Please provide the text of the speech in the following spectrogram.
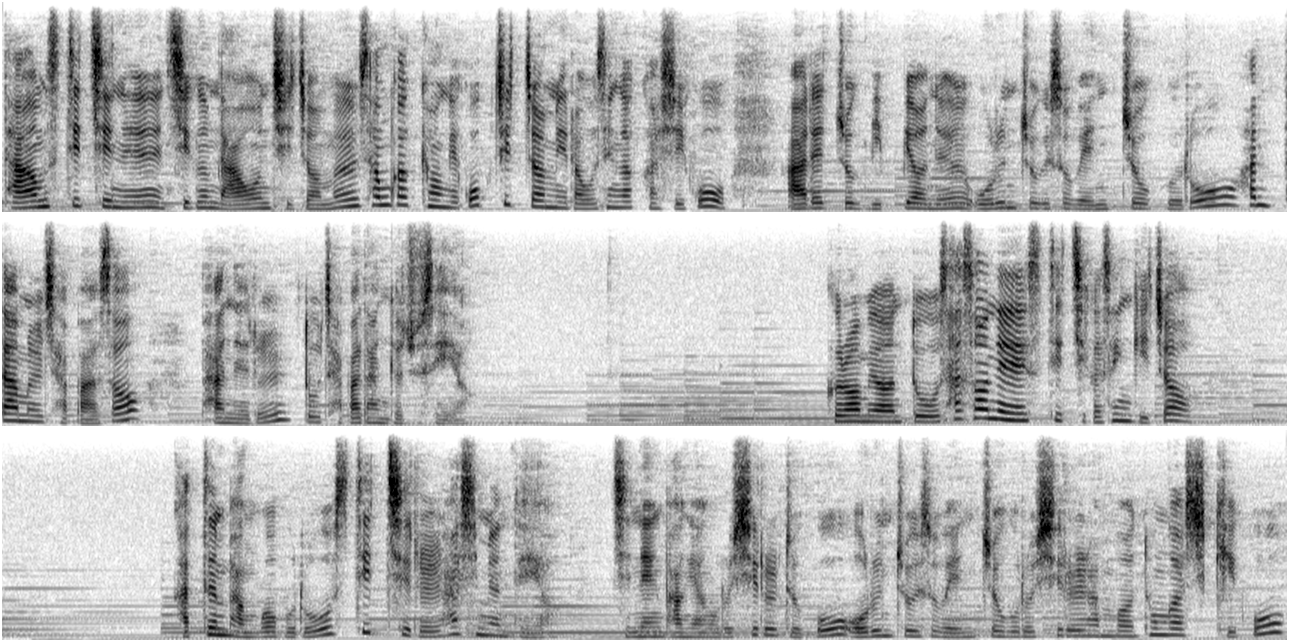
다음 스티치는 지금 나온 지점을 삼각형의 꼭지점이라고 생각하시고 아래쪽 밑변을 오른쪽에서 왼쪽으로 한 땀을 잡아서 바늘을 또 잡아당겨 주세요. 그러면 또 사선의 스티치가 생기죠? 같은 방법으로 스티치를 하시면 돼요. 진행 방향으로 실을 두고 오른쪽에서 왼쪽으로 실을 한번 통과시키고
